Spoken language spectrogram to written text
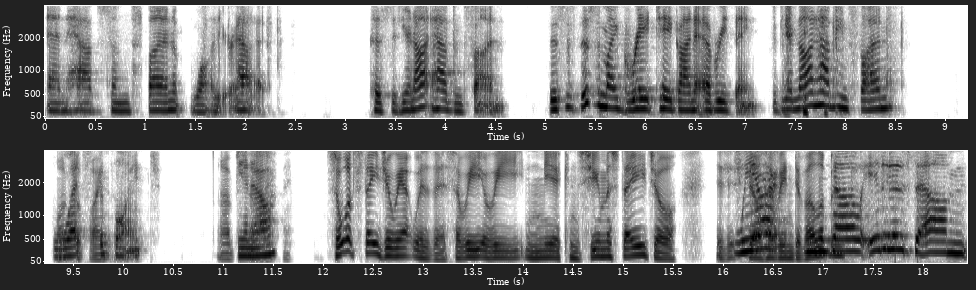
and have some fun while you're at it. Because if you're not having fun, this is this is my great take on everything. If you're not having fun, What's what's, the the, point? point? Absolutely. You know? So what stage are we at with this? Are we are we near consumer stage or is it still are- heavy in development? No, it is um,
